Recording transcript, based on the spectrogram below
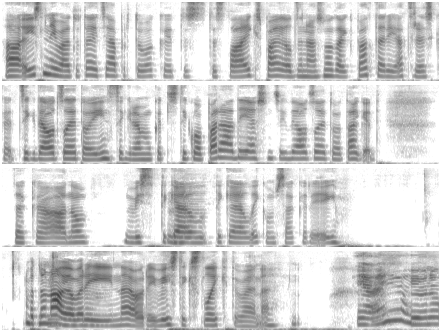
Uh, īstenībā tu teici jā, par to, ka tas, tas laiks paildzinās. Noteikti pat arī atceries, ka cik daudz lietoju Instagram, kad tas tikko parādījās un cik daudz lieto tagad. Tā kā, nu, viss tikai, mm. tikai likumsakarīgi. Bet, nu, nav jau arī, nav arī viss tik slikti, vai ne? Jā, jā, jo, nu,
